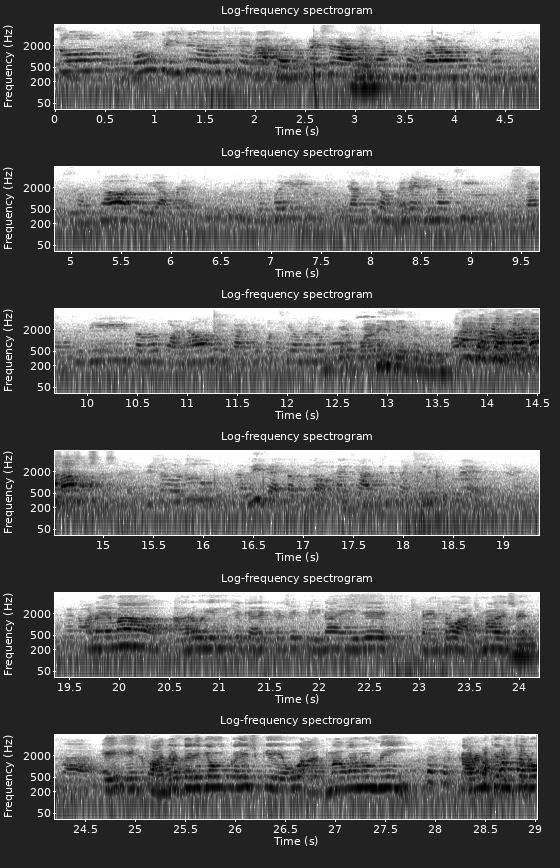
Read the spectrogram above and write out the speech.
તો બહુ પ્રેશર આવે છે હા ઘરનું પ્રેશર આવે પણ ઘરવાળાઓને સમજવું સમજાવવા જોઈએ આપણે. કે ભાઈ જ્યાં સુધી અમે રેડી નથી ત્યાં સુધી તમે પરણાવો નહીં કારણ કે પછી અમે લોકો પાણી જશે બધું. એ તો બધું ભૂલી જાય તંત્ર સાચી mentally prepared. અને એમાં આરોહીનું જે કેરેક્ટર છે ક્રીના એ જે પેંતરો આજમાવે છે, એ એક ફાધર તરીકે હું કહીશ કે એવું આજમાવાનું નહીં. કારણ કે બિચારો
